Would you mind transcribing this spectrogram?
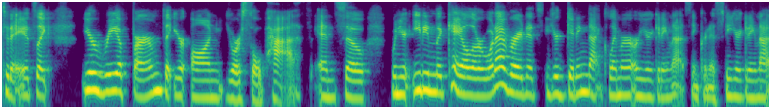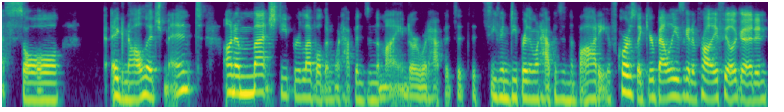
today. It's like you're reaffirmed that you're on your soul path. And so when you're eating the kale or whatever, and it's, you're getting that glimmer or you're getting that synchronicity, you're getting that soul acknowledgement on a much deeper level than what happens in the mind or what happens it's, it's even deeper than what happens in the body. Of course like your belly is going to probably feel good and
